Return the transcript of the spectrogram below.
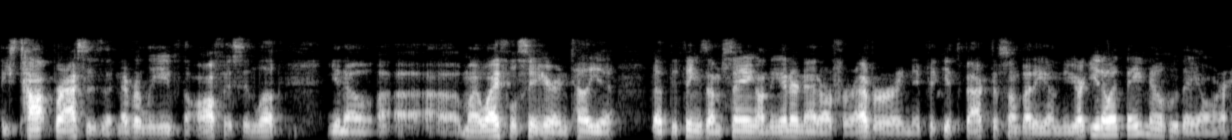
these top brasses that never leave the office. And look, you know, uh, uh, uh, my wife will sit here and tell you that the things I'm saying on the internet are forever. And if it gets back to somebody on New York, you know what? They know who they are.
